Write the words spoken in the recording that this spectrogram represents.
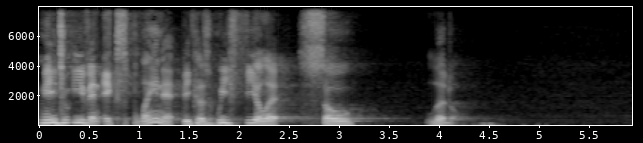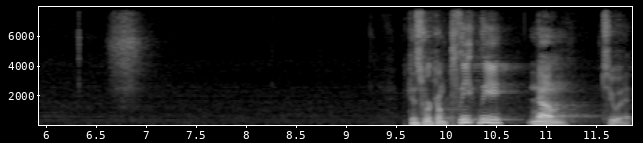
me to even explain it because we feel it so little. Because we're completely numb to it.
